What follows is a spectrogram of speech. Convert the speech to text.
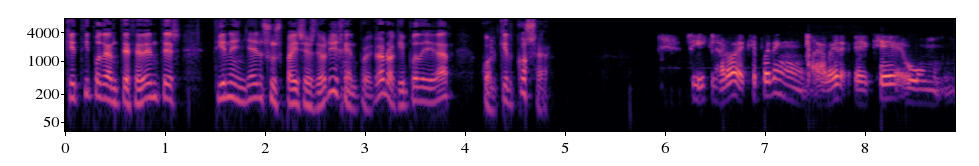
qué tipo de antecedentes tienen ya en sus países de origen, porque claro, aquí puede llegar cualquier cosa. Sí, claro, es que pueden, a ver, es que un,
